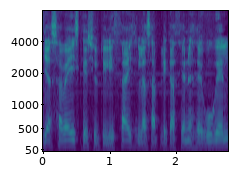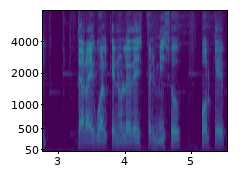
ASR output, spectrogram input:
ya sabéis que si utilizáis las aplicaciones de Google, dará igual que no le deis permiso porque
